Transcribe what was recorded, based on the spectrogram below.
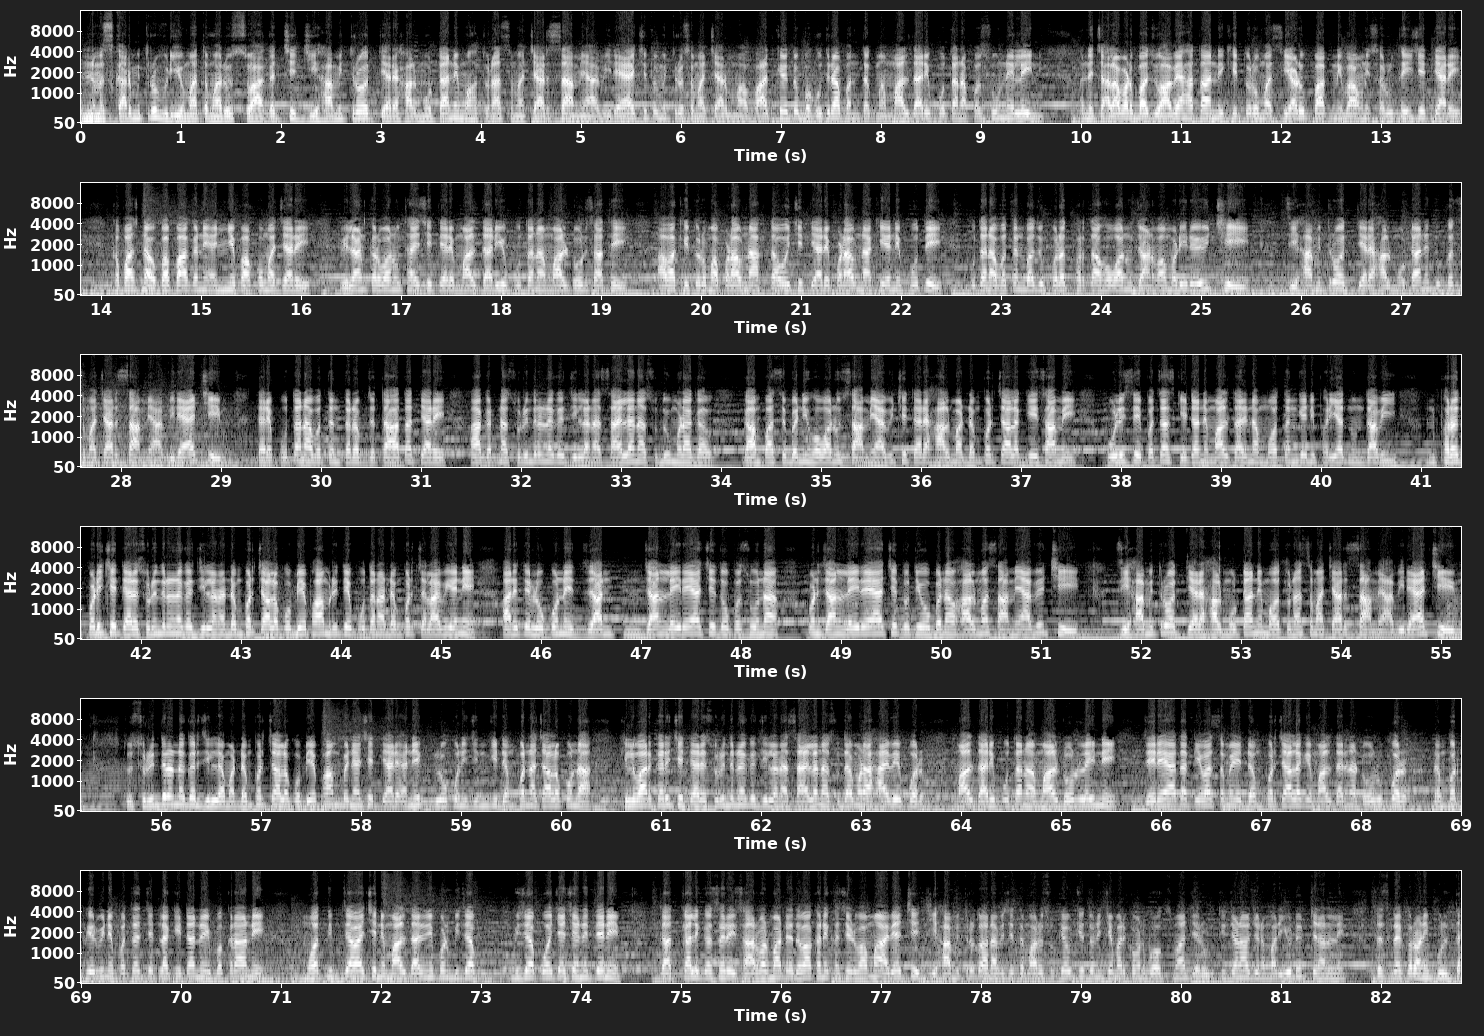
નમસ્કાર મિત્રો, વિડીયોમાં તમારું સ્વાગત છે. જી હા મિત્રો, અત્યારે હાલ મોટા અને મહત્વના સમાચાર સામે આવી રહ્યા છે. તો મિત્રો, સમાચારમાં વાત કરીએ તો બગુદરા પંથકમાં માલધારી પોતાના પશુઓને લઈને અને ઝાલાવાડ બાજુ આવ્યા હતા અને ખેતરોમાં શિયાળુ પાકની વાવણી શરૂ થઈ છે. ત્યારે કપાસના ઊભા પાક અને અન્ય પાકોમાં જ્યારે વેલાણ કરવાનું થાય છે, ત્યારે માલધારીઓ પોતાના માલ ઢોર સાથે આવા ખેતરોમાં પડાવ નાખતા હોય છે. ત્યારે પડાવ નાખી અને પોતે પોતાના વતન બાજુ પરત ફરતા હોવાનું જાણવા મળી રહ્યું છે. જી હા મિત્રો, અત્યારે હાલ મોટા અને દુઃખદ સમાચાર સામે આવી રહ્યા છે. ત્યારે પોતાના વતન તરફ જતા હતા ત્યારે આ ઘટના સુરેન્દ્રનગર જિલ્લાના સાયલાના સુદુમડા ગામ પાસે બની હોવાનું સામે આવ્યું છે. ત્યારે હાલમાં ડમ્પર ચાલકે સામે પોલીસે પચાસ ઘેટાને માલધારીના મોત અંગેની ફરિયાદ નોંધાવી ફરજ પડી છે. ત્યારે સુરેન્દ્રનગર જિલ્લાના ડમ્પર ચાલકો બેફામ રીતે પોતાના ડમ્પર ચલાવી અને આ રીતે લોકોને જાન જાન લઈ રહ્યા છે. તો પશુઓના પણ જાન લઈ રહ્યા છે. તો તેવો બનાવ હાલમાં સામે આવ્યો છે. જી હા મિત્રો, અત્યારે હાલ મોટા અને મહત્વના સમાચાર સામે આવી રહ્યા છે. તો સુરેન્દ્રનગર જિલ્લામાં ડમ્પર ચાલકો બેફામ બન્યા છે. ત્યારે અનેક લોકોની જિંદગી ડમ્પરના ચાલકોના ખિલવાડ કરી છે. ત્યારે સુરેન્દ્રનગર જિલ્લાના સાયલાના સુદામડા હાઈવે પર માલધારી પોતાના માલ ઢોર લઈને જઈ રહ્યા હતા. તેવા સમયે ડમ્પર ચાલકે માલધારીના ઢોર ઉપર ડમ્પર ફેરવીને પચાસ જેટલા ઘેટાને બકરાને મોત નિપજાવ્યા છે અને માલધારીને પણ બીજા બીજા પહોંચ્યા છે અને તેને તાત્કાલિક અસરે સારવાર માટે દવાખાને ખસેડવામાં આવ્યા છે. જી હા મિત્રો, તો આના વિશે તમારું શું કહેવું છે? તો નીચે અમારી કમેન્ટ બોક્સમાં જરૂરથી જણાવજો અને અમારી યુટ્યુબ ચેનલને સબસ્ક્રાઈબ કરવાની ભૂલતા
